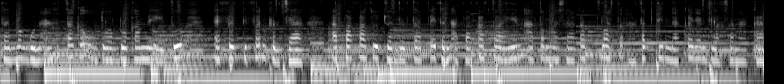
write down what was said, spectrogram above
dan penggunaan serta keuntungan program yaitu efektifan kerja. Apakah tujuan tercapai dan apakah klien atau masyarakat puas terhadap tindakan yang dilaksanakan?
